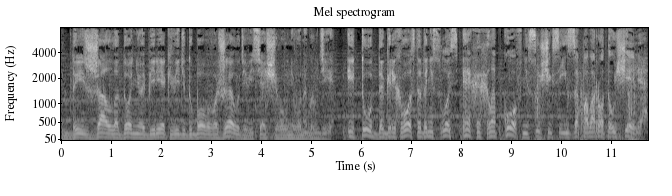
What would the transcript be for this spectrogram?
Да и сжал ладонью оберег в виде дубового желудя, висящего у него на груди. И тут до грехвоста донеслось эхо хлопков, несущихся из-за поворота ущелья.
